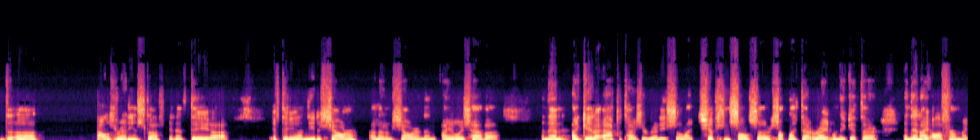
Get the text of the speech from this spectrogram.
the, uh, towels ready and stuff. And if they, uh, if they uh, need a shower, I let them shower. And then I always have a, and then I get an appetizer ready. So like chips and salsa or something like that, right when they get there. And then I offer them a,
